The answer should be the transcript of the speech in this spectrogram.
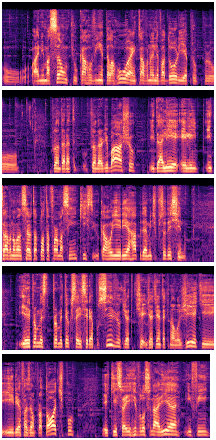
o, a animação que o carro vinha pela rua, entrava no elevador, ia pro, pro, pro, andar, pro andar de baixo, e dali ele entrava numa certa plataforma assim que o carro iria rapidamente para o seu destino. E ele prometeu que isso aí seria possível, que já, já tinha tecnologia, que iria fazer um protótipo. e que isso aí revolucionaria, enfim,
